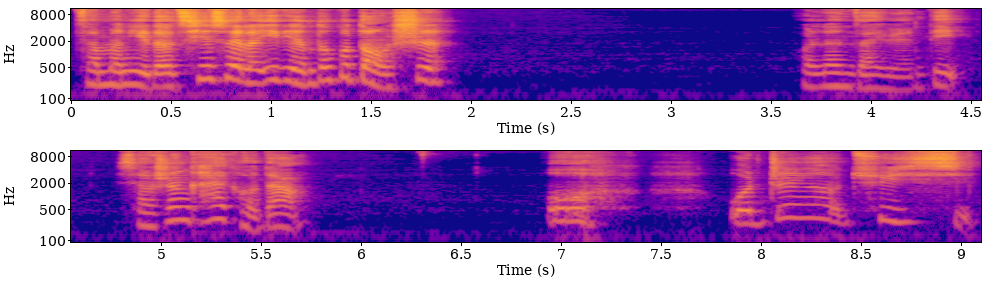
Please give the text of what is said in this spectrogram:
怎么你都七岁了，一点都不懂事？我愣在原地，小声开口道：“我，我正要去洗，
